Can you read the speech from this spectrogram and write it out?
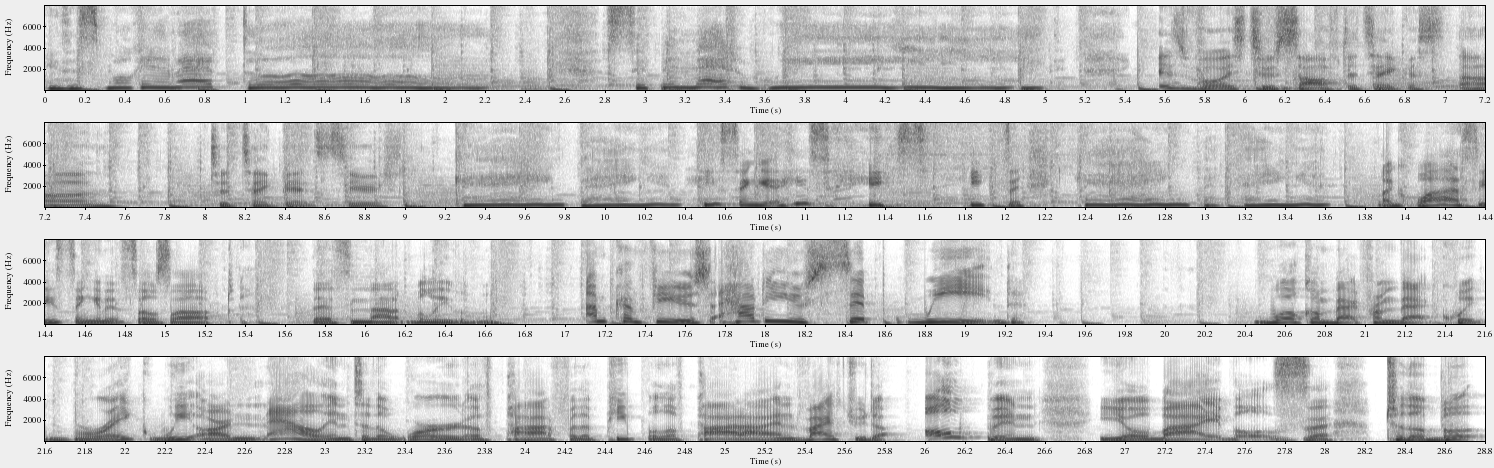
He's a smoking that dope, sipping that weed, his voice too soft to take us uh to take that seriously. gang banging. He's singing. He's he's he's a gang banging. Like why is he singing it so soft? That's not believable. I'm confused. How do you sip weed? Welcome back from that quick break. We are now into the word of pod for the people of pod. I invite you to open your Bibles to the book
